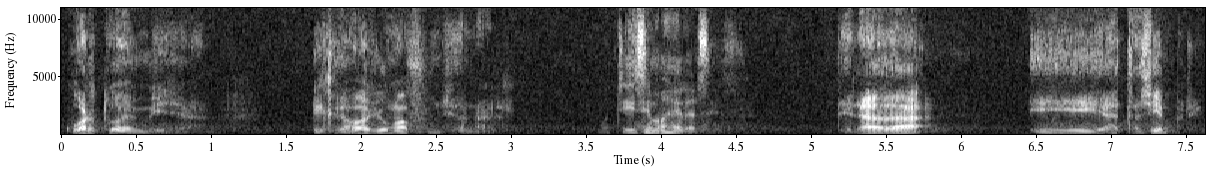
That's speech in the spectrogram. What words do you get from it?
cuarto de milla, el caballo más funcional. Muchísimas gracias. De nada y hasta siempre.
